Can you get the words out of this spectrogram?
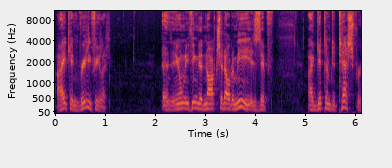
I can really feel it. And the only thing that knocks it out of me is if I get them to test for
